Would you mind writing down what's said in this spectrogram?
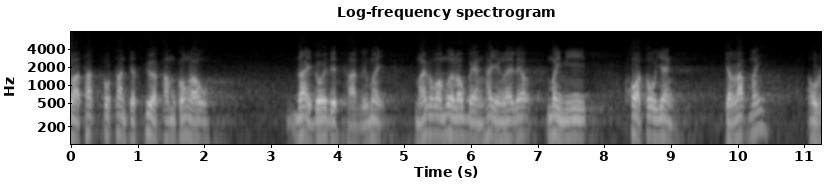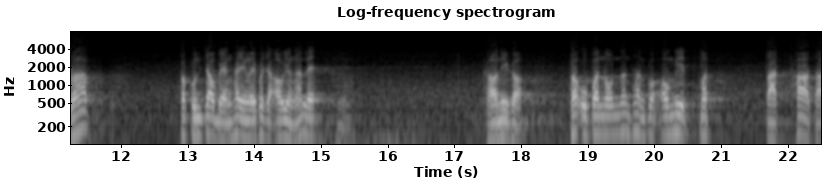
ว่าถ้าพวกท่านจะเชื่อคำของเราได้โดยเด็ดขาดหรือไม่ หมายความว่าเมื่อเราแบ่งให้อย่างไรแล้ว ไม่มีข้อโต้แย้งจะรับไหม เอารับพระคุณเจ้าแบ่งให้อย่างไรก็จะเอาอย่างนั้นแหละคราวนี้ก็ พระอุปนนท์นั้นท่านก็เอามีดมาตัดผ้าสา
